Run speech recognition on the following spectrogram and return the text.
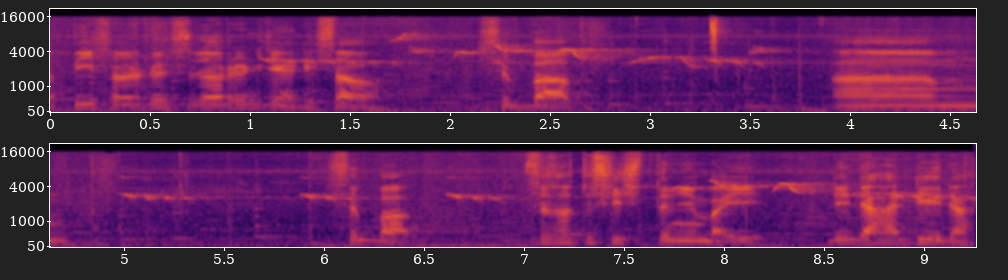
Tapi saudara-saudara ni jangan risau. Sebab um, sebab sesuatu sistem yang baik dia dah ada dah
